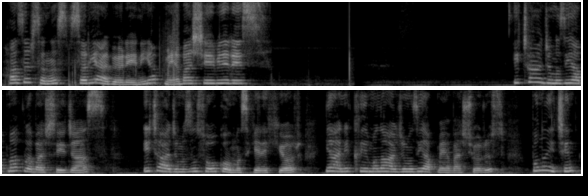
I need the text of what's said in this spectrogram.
Hazırsanız sarıyer böreğini yapmaya başlayabiliriz. İç harcımızı yapmakla başlayacağız. İç harcımızın soğuk olması gerekiyor. Yani kıymalı harcımızı yapmaya başlıyoruz. Bunun için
